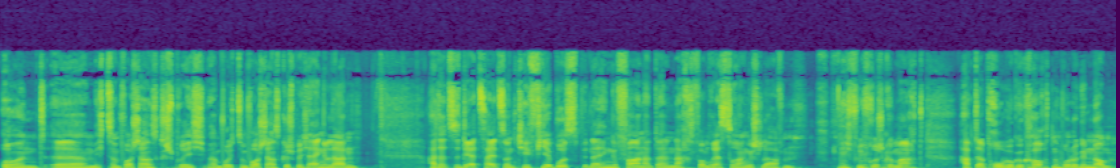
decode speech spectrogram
und äh, mich zum Vorstellungsgespräch, wurde ich zum Vorstellungsgespräch eingeladen. Hatte zu der Zeit so einen T4-Bus, bin da hingefahren, habe dann eine Nacht vorm Restaurant geschlafen, mich früh frisch gemacht, hab da Probe gekocht und wurde genommen.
